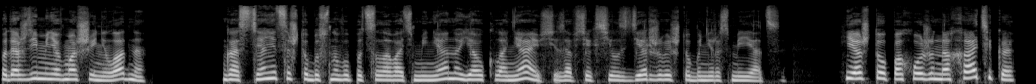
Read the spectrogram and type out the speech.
Подожди меня в машине, ладно?» Газ тянется, чтобы снова поцеловать меня, но я уклоняюсь, изо всех сил сдерживаясь, чтобы не рассмеяться. Я что, похожа на хатика?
